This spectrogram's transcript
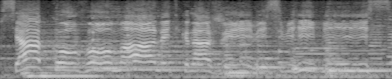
всякого манить кнаживі свій біс.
